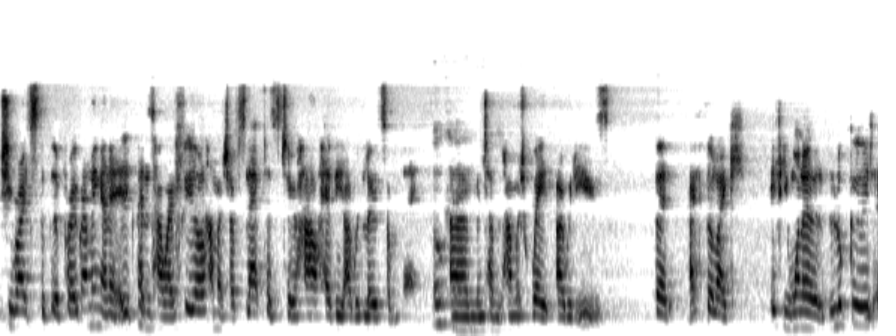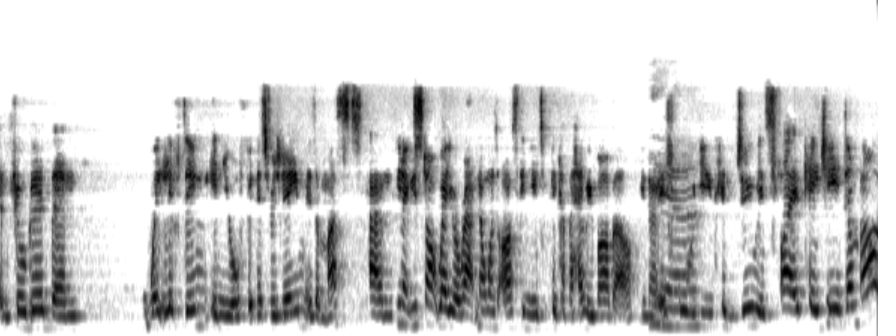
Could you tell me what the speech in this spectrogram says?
she writes the, the programming, and it, it, depends how I feel, how much I've slept, as to how heavy I would load something. Okay. Um, in terms of how much weight I would use. But I feel like if you want to look good and feel good, then weightlifting in your fitness regime is a must. And, you know, you start where you're at. No one's asking you to pick up a heavy barbell. You know, yeah. if all you can do is 5 kg dumbbell,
